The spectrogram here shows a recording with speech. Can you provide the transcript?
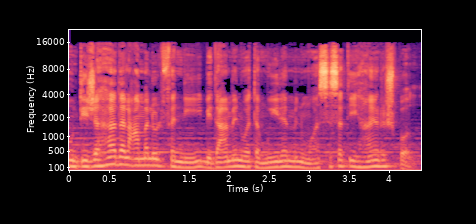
أنتج هذا العمل الفني بدعم وتمويل من مؤسسة هاينريش بول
